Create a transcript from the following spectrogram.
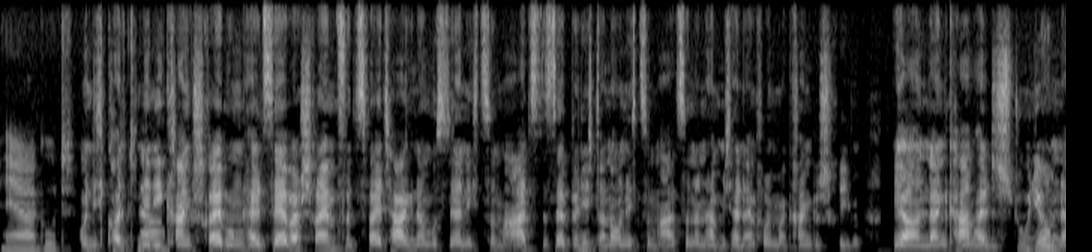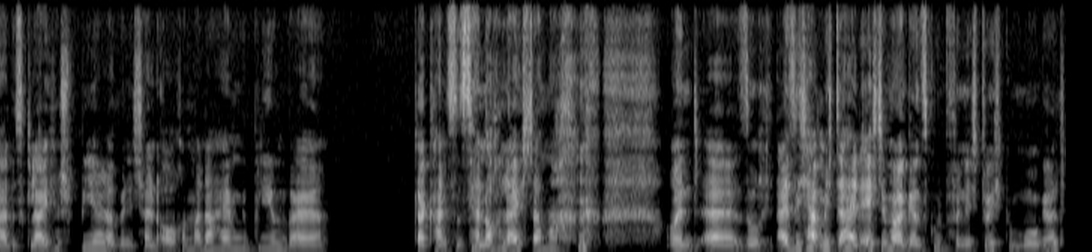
Ja, gut. Und ich konnte Klar. mir die Krankschreibung halt selber schreiben für zwei Tage, dann musste ja nicht zum Arzt. Deshalb bin ich dann auch nicht zum Arzt, sondern habe mich halt einfach immer krank geschrieben. Ja, und dann kam halt das Studium, da das gleiche Spiel, da bin ich halt auch immer daheim geblieben, weil da kannst du es ja noch leichter machen. Und äh, so, also ich habe mich da halt echt immer ganz gut, finde ich, durchgemogelt.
